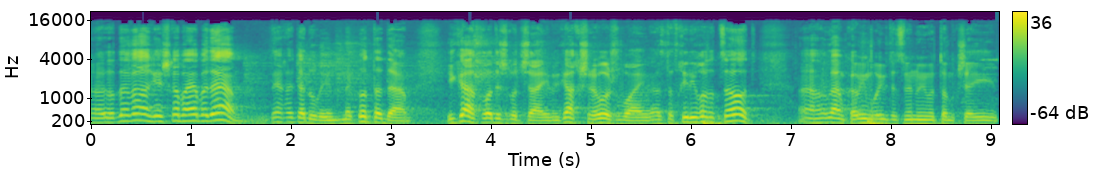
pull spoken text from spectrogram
אותו דבר, יש לך בעיה בדם, נותן לך כדורים, תנקות את הדם, ייקח חודש, חודשיים, ייקח שבוע, שבועיים, אז תתחיל לראות תוצאות. אנחנו גם קמים, רואים את עצמנו עם אותם קשיים,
